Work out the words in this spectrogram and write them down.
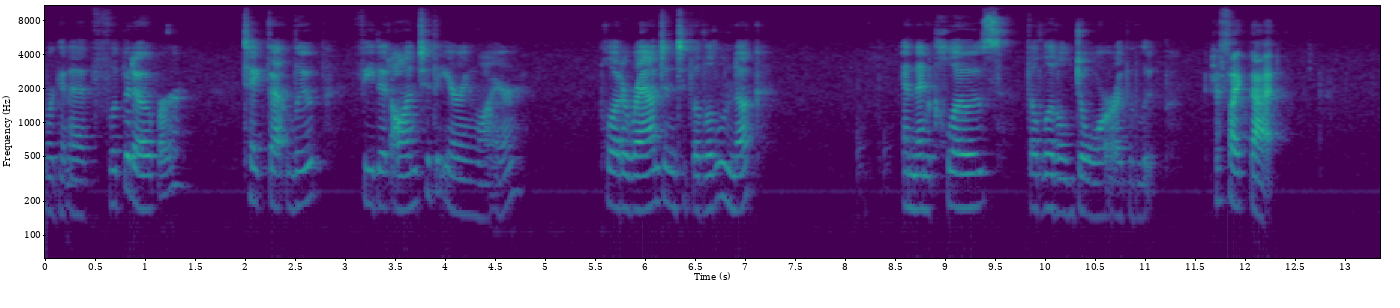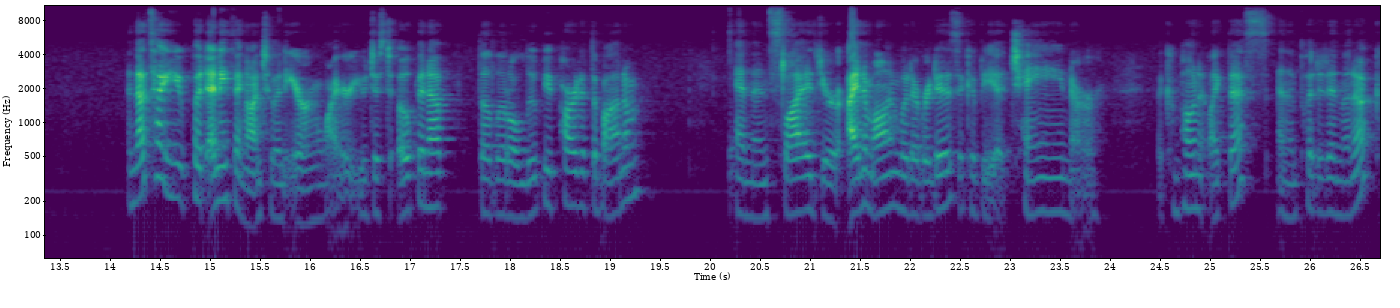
We're going to flip it over, take that loop, feed it onto the earring wire, pull it around into the little nook, and then close the little door or the loop. Just like that. And that's how you put anything onto an earring wire. You just open up the little loopy part at the bottom and then slide your item on, whatever it is. It could be a chain or a component like this, and then put it in the nook.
